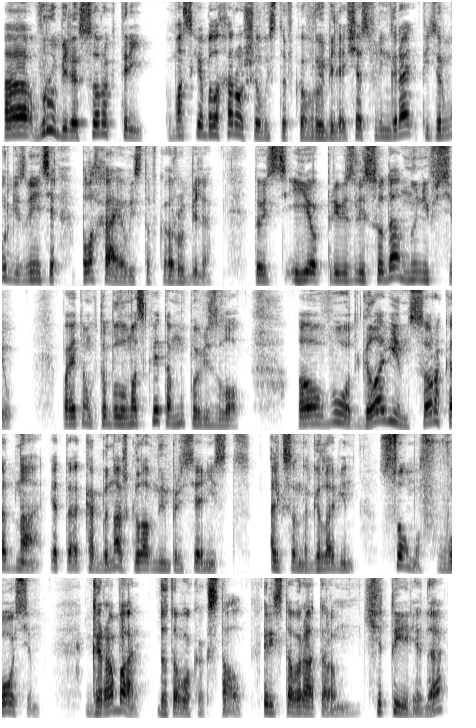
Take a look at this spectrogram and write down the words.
А в Рубеле 43. В Москве была хорошая выставка в Рубеле. Сейчас в Ленинграде, в Петербурге, извините, плохая выставка Рубеля. То есть ее привезли сюда, но не всю. Поэтому, кто был в Москве, тому повезло. А вот, Головин, 41, это как бы наш главный импрессионист, Александр Головин. Сомов, 8. Горобарь, до того, как стал реставратором, 4, да?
